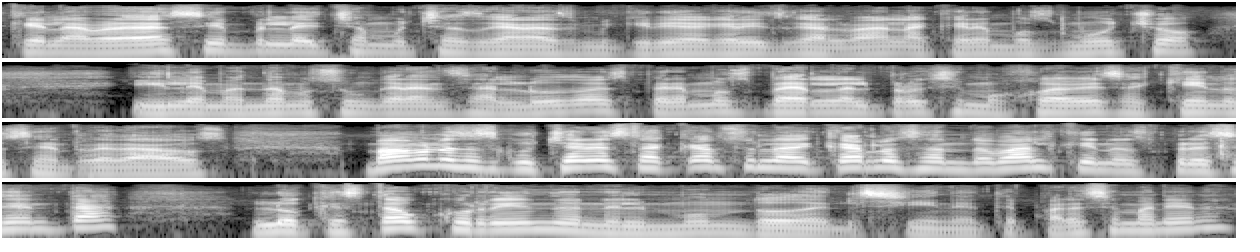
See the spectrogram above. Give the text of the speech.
Que la verdad siempre le echa muchas ganas, mi querida Grace Galván, la queremos mucho y le mandamos un gran saludo. Esperemos verla el próximo jueves aquí en Los Enredados. Vámonos a escuchar esta cápsula de Carlos Sandoval que nos presenta lo que está ocurriendo en el mundo del cine. ¿Te parece, Mariana?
